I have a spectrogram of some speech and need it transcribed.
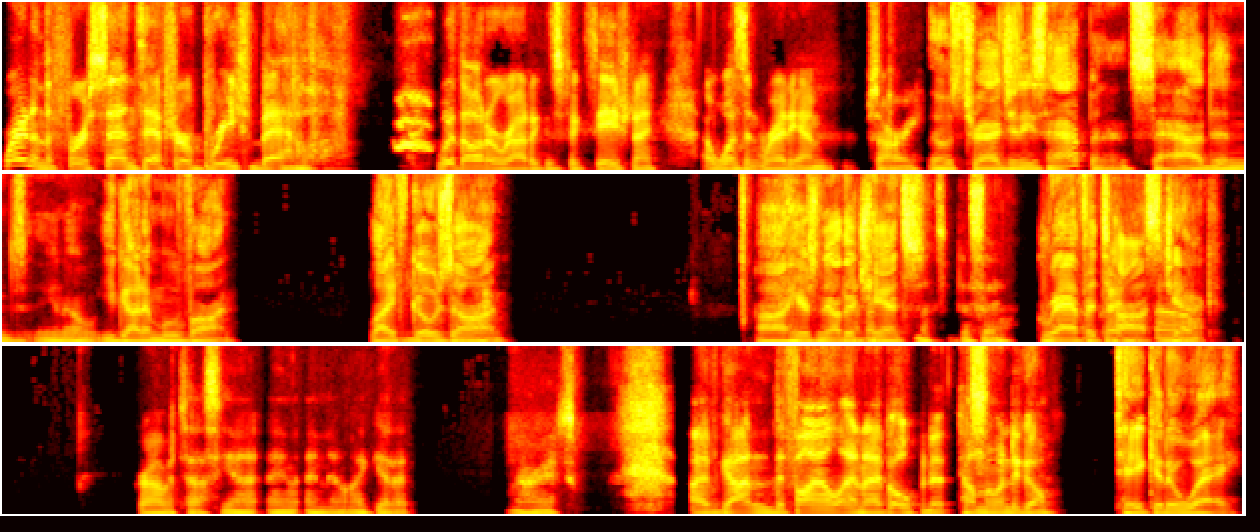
right in the first sentence, after a brief battle with autoerotic asphyxiation, I, I wasn't ready. I'm sorry. Those tragedies happen and it's sad, and you know you got to move on. Life Yeah, goes on. Uh, here's another Yeah, that's- chance. That's what they say. Gravitas, Okay, um, Jack. Gravitas. Yeah, I, I know. I get it. All right. I've gotten the file and I've opened it. Tell me when to go. Take it away.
